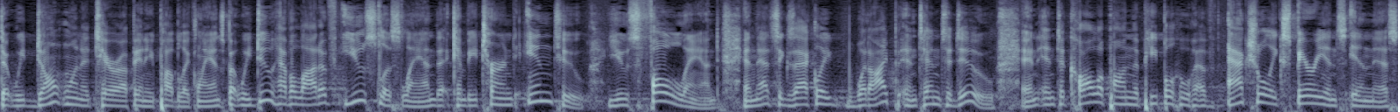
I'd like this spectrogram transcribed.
that we don't want to tear up any public lands, but we do have a lot of useless land that can be turned into useful land, and that's exactly what I intend to do, and, and to call upon the people who have actual experience in this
